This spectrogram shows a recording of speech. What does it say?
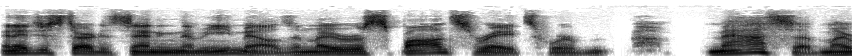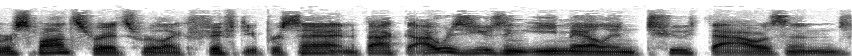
And I just started sending them emails and my response rates were massive. My response rates were like 50%. In fact, I was using email in 2000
